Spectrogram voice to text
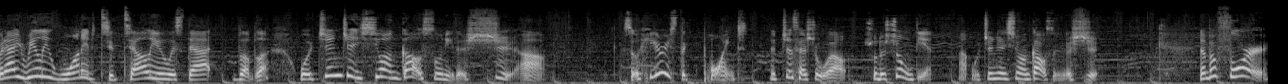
What I really wanted to tell you is that blah blah. 我真正希望告诉你的是啊。So here is the point. 那这才是我要说的重点啊！我真正希望告诉你的是，Number four.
